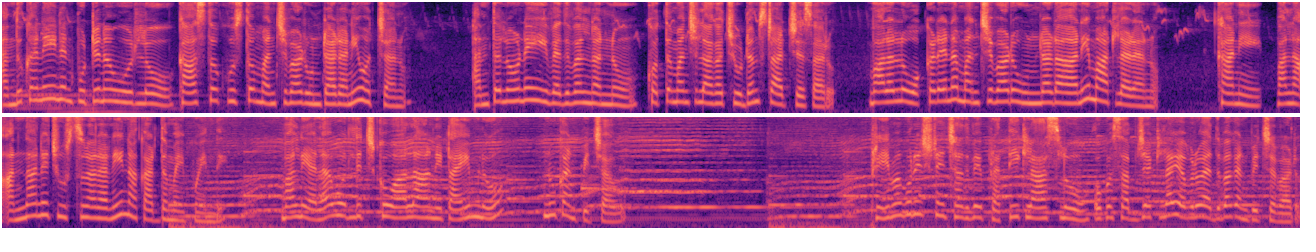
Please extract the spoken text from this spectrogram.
అందుకని నేను పుట్టిన ఊర్లో కాస్తో కూస్తో మంచివాడు ఉంటాడని వచ్చాను. అంతలోనే ఈ వెధవలు నన్ను కొత్త మనిషిలాగా చూడడం స్టార్ట్ చేశారు. వాళ్ళలో ఒక్కడైనా మంచివాడు ఉండడా అని మాట్లాడాను. కానీ వాళ్ళ అందాన్ని చూస్తున్నారని నాకు అర్థమైపోయింది. వాళ్ళని ఎలా వదిలించుకోవాలా అనే టైంలో నువ్వు కనిపించావు. ప్రేమ గురించి నేను చదివే ప్రతి క్లాస్లో ఒక సబ్జెక్ట్లా ఎవరో ఎదవా కనిపించేవాడు.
